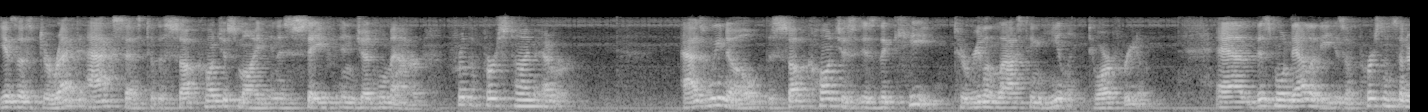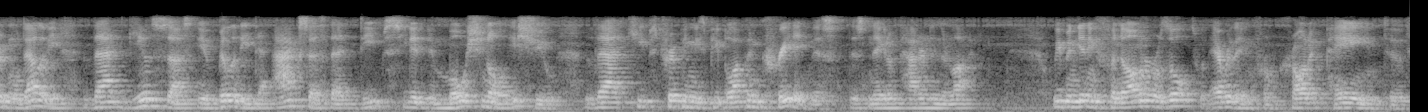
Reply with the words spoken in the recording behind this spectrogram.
gives us direct access to the subconscious mind in a safe and gentle manner for the first time ever. As we know, the subconscious is the key to real and lasting healing, to our freedom. And this modality is a person-centered modality that gives us the ability to access that deep-seated emotional issue that keeps tripping these people up and creating this, this negative pattern in their life. We've been getting phenomenal results with everything from chronic pain to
